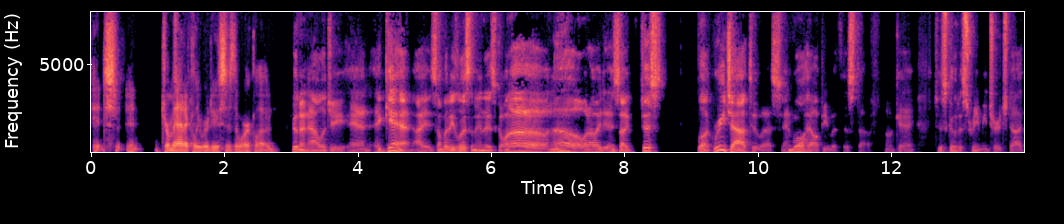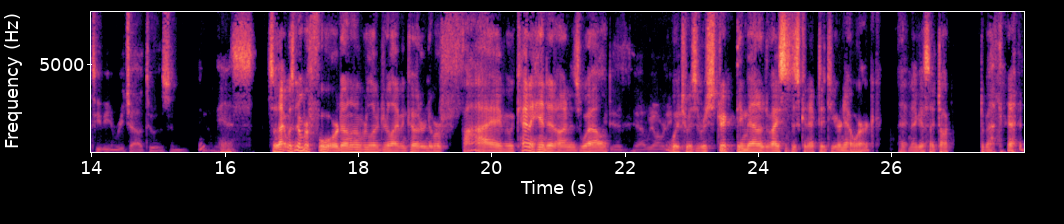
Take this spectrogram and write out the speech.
it's it dramatically reduces the workload good analogy. And again, I somebody listening to this going, "Oh no, what do I do?" It's like just look, reach out to us, and we'll help you with this stuff. Okay, just go to streamingchurch.tv and reach out to us. And you know, Yes. So that was number four. Don't overload your live encoder. Number five, we kind of hinted on as well, we did, yeah, we already which did. was restrict the amount of devices connected to your network. And I guess I talked about that.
